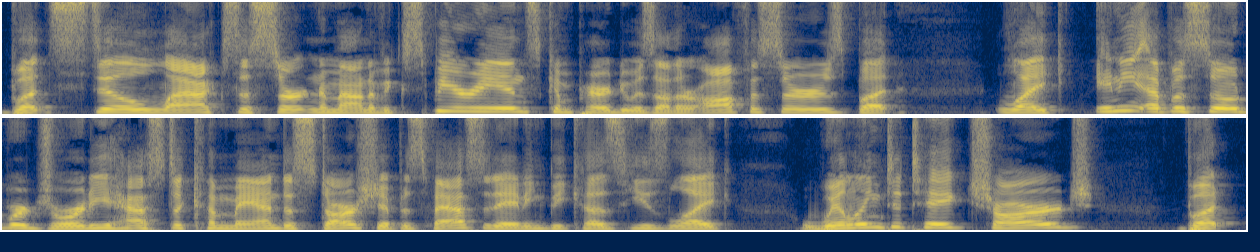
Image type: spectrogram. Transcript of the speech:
but still lacks a certain amount of experience compared to his other officers. But like any episode where Geordi has to command a starship is fascinating because he's like willing to take charge, but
